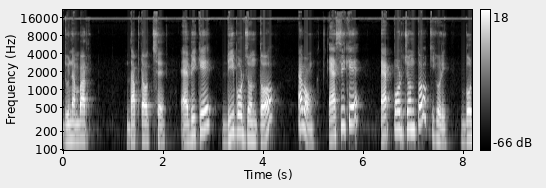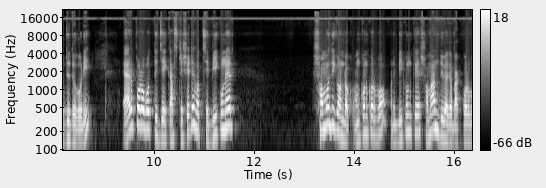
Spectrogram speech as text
দুই নাম্বার দাপটা হচ্ছে অ্যাবিকে ডি পর্যন্ত এবং অ্যাসিকে অ্যাপ পর্যন্ত কি করি? বর্ধিত করি। এর পরবর্তী যে কাজটি, সেটা হচ্ছে বিকুণের সমদ্বিকণ্ডক অঙ্কন করব। মানে বিকুণকে সমান দুই ভাগে ভাগ করব।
